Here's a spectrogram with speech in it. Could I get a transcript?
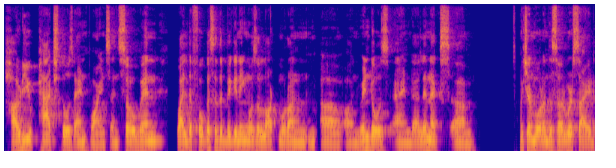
How do you patch those endpoints? And so when while the focus at the beginning was a lot more on uh, on Windows and uh, Linux, um, which are more on the server side,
